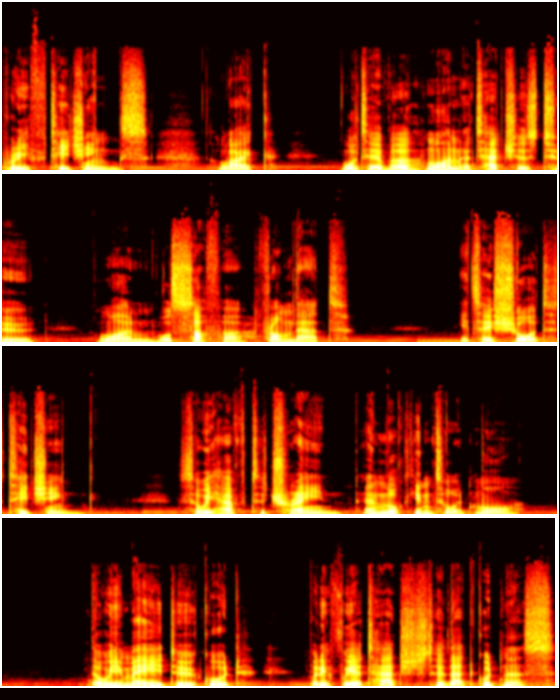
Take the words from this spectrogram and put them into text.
brief teachings, like Whatever one attaches to, one will suffer from that. It's a short teaching, so we have to train and look into it more. Though we may do good, but if we attach to that goodness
